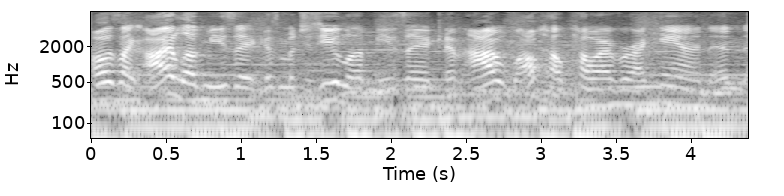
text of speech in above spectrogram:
i was like i love music as much as you love music and i'll, I'll help however i can and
